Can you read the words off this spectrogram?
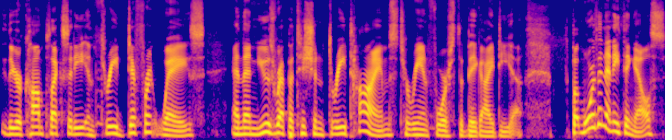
your complexity in three different ways, and then use repetition three times to reinforce the big idea. But more than anything else,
